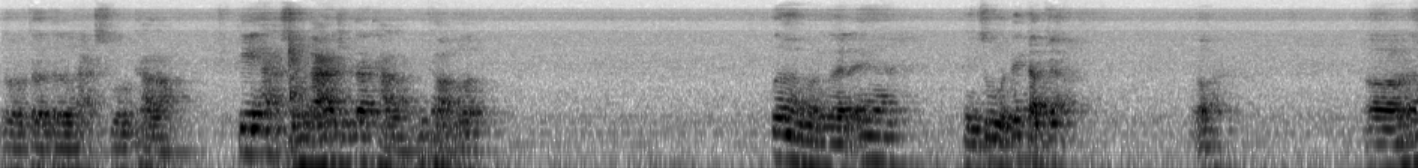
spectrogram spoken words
Rồi từ từ hạ xuống thả lỏng. Khi hạ xuống cái chúng ta thả lỏng hít thở luôn vâng mọi người đã à, hình dung được cách tập chưa rồi. Ờ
